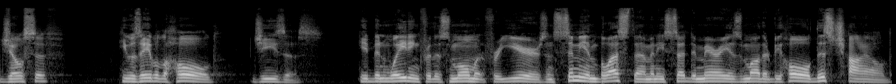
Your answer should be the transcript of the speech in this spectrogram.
Joseph? He was able to hold Jesus. He had been waiting for this moment for years, and Simeon blessed them, and he said to Mary, his mother, Behold, this child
